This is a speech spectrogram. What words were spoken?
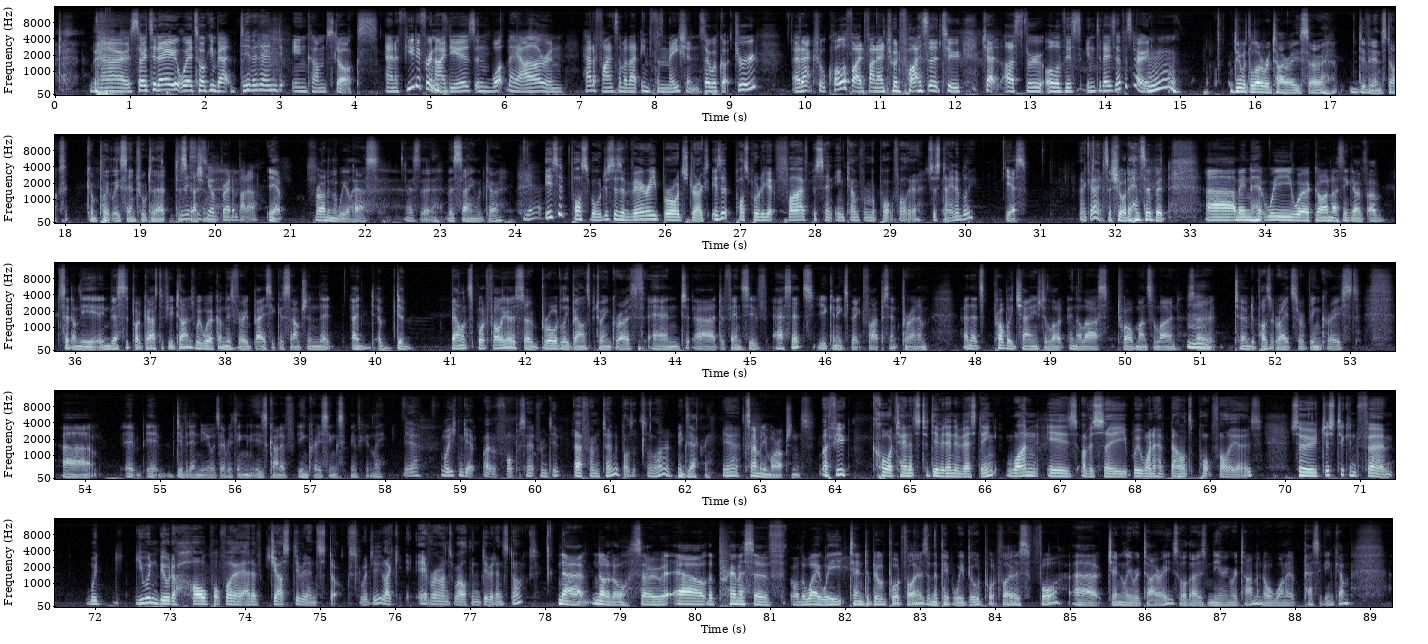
No. So today we're talking about dividend income stocks and a few different ideas and what they are and how to find some of that information. So we've got Drew, an actual qualified financial advisor, to chat us through all of this in today's episode. Deal with a lot of retirees, so dividend stocks are completely central to that This discussion. is your bread and butter. yeah, right in the wheelhouse, as the, the saying would go. Yeah. Is it possible, just as a very broad strokes, is it possible to get 5% income from a portfolio sustainably? Yes. Okay. It's a short answer, but uh, I mean, we work on. I think I've, I've said on the Investors podcast a few times. We work on this very basic assumption that a, a de- balanced portfolio, so broadly balanced between growth and uh, defensive assets, you can expect five percent per annum, and that's probably changed a lot in the last twelve months alone. So term deposit rates have increased. Uh, it, it, dividend yields, everything is kind of increasing significantly. Yeah. Well, you can get over 4% from div- uh, from term deposits alone. Exactly. Yeah. So many more options. A few core tenets to dividend investing. One is obviously we want to have balanced portfolios. So just to confirm, would you wouldn't build a whole portfolio out of just dividend stocks, would you? Like everyone's wealth in dividend stocks? No, not at all. So our the premise of or the way we tend to build portfolios and the people we build portfolios for are generally retirees or those nearing retirement or want a passive income.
